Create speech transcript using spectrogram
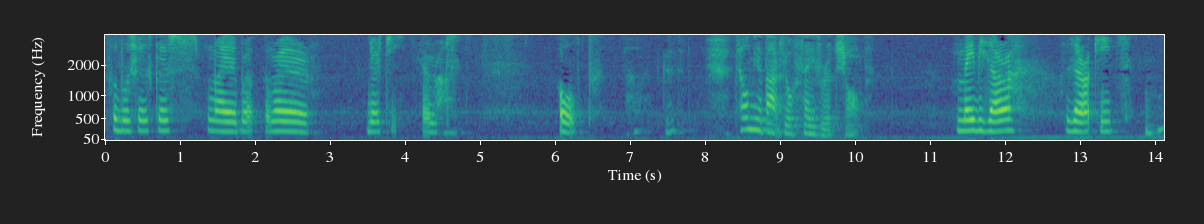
football shoes, because my are my are dirty and Right. Old. Uh-huh, good. Tell me about your favourite shop. Maybe Zara, Zara Kids. hmm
